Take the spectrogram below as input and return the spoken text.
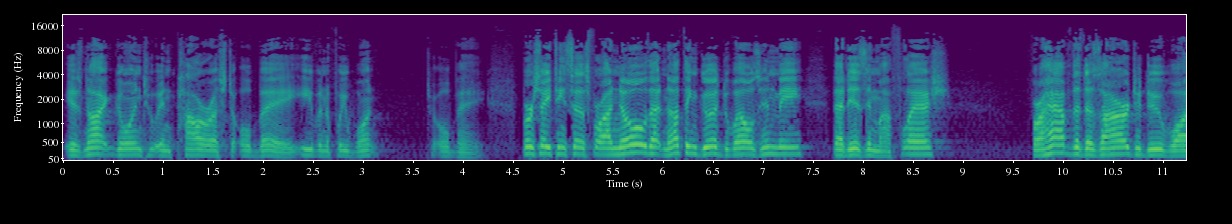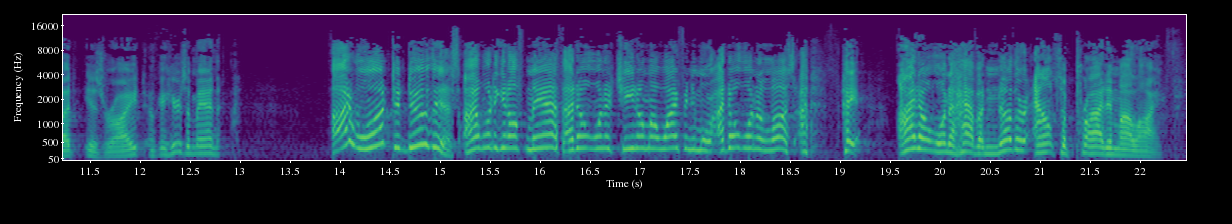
is not going to empower us to obey, even if we want to obey. Verse 18 says, For I know that nothing good dwells in me, that is in my flesh. For I have the desire to do what is right. Okay, here's a man. I want to do this. I want to get off meth. I don't want to cheat on my wife anymore. I don't want to lust. I, hey, I don't want to have another ounce of pride in my life.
